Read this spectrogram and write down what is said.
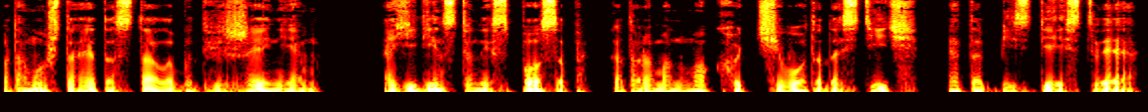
потому что это стало бы движением, а единственный способ, которым он мог хоть чего-то достичь, это бездействие.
